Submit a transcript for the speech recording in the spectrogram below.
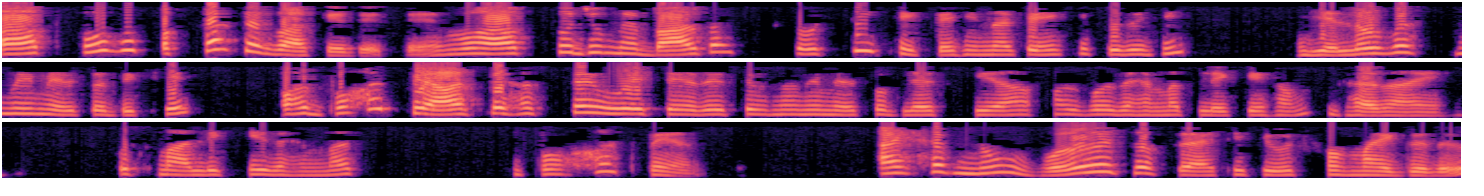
आपको, वो पक्का करवा के देते हैं। वो आपको जो मैं बार बार सोचती थी कहीं ना कहीं कि गुरु जी येलो वस्त्र में मेरे को दिखे और बहुत प्यार से हँसते हुए चेहरे से उन्होंने मेरे को ब्लेस किया और वो रहमत लेके हम घर आए हैं। उस मालिक की रहमत बहुत प्यार I have no words of gratitude for my guru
